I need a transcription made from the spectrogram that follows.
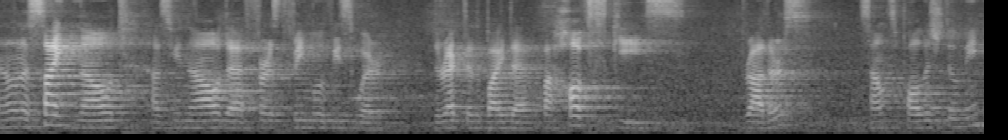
and on a side note, as you know, the first three movies were directed by the Wachowskis brothers. Sounds Polish to me.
